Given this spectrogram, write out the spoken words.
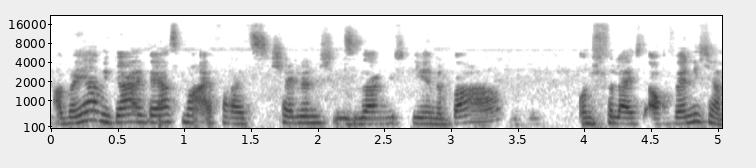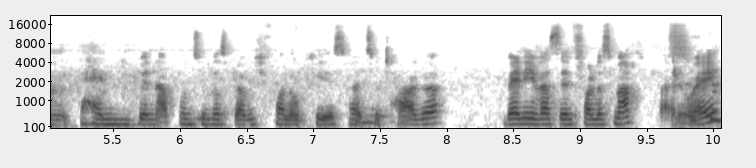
Aber ja, wie geil wäre es mal einfach als Challenge zu Mhm. sagen, ich gehe in eine Bar Mhm. Und vielleicht auch wenn ich am Handy bin, ab und zu, was glaube ich voll okay ist heutzutage, wenn ihr was Sinnvolles macht, by the way,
